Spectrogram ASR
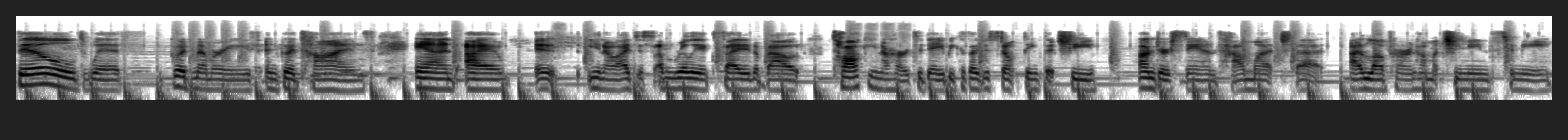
filled with good memories and good times. And I, it, you know, I just, I'm really excited about talking to her today because I just don't think that she understands how much that I love her and how much she means to me.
